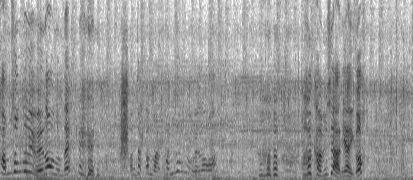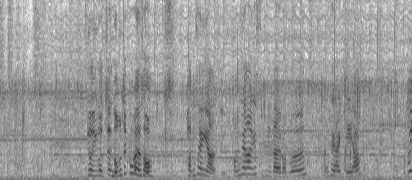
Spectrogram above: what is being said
감성돔이 왜 나오는데? 아니 잠깐만 감성돔 왜 나와? 아 감시 아니야 이거? 이거 이거 진짜 너무 쬐끔해서 방생해야지 방생하겠습니다 여러분 방생할게요 호이!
